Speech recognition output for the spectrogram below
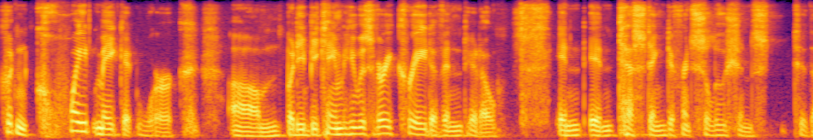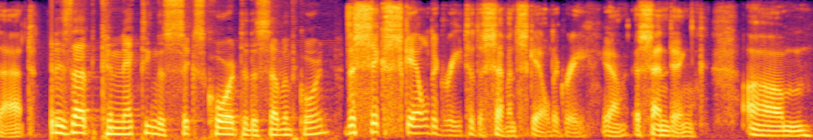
couldn't quite make it work. Um, but he became he was very creative in you know in in testing different solutions to that. Is that connecting the sixth chord to the seventh chord? The sixth scale degree to the seventh scale degree. Yeah ascending. Um,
